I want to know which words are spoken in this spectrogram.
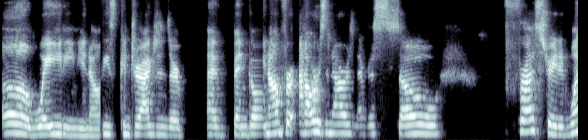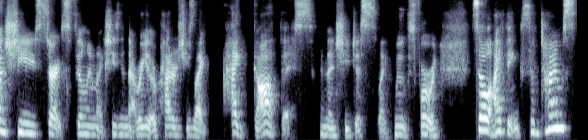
oh, waiting, you know, these contractions are, have been going on for hours and hours. And I'm just so frustrated. Once she starts feeling like she's in that regular pattern, she's like, I got this. And then she just like moves forward. So I think sometimes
